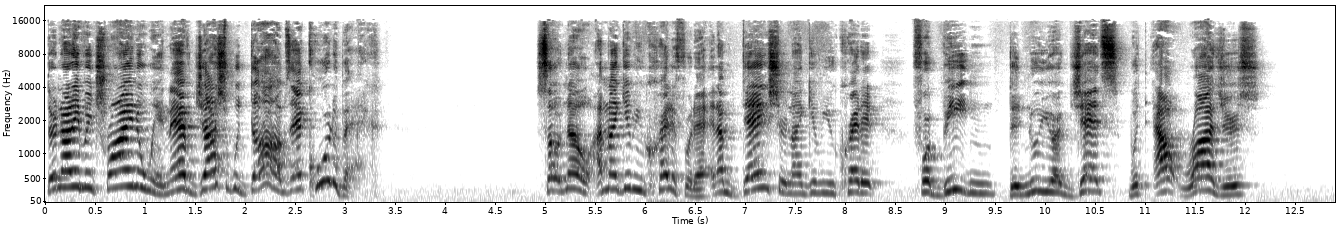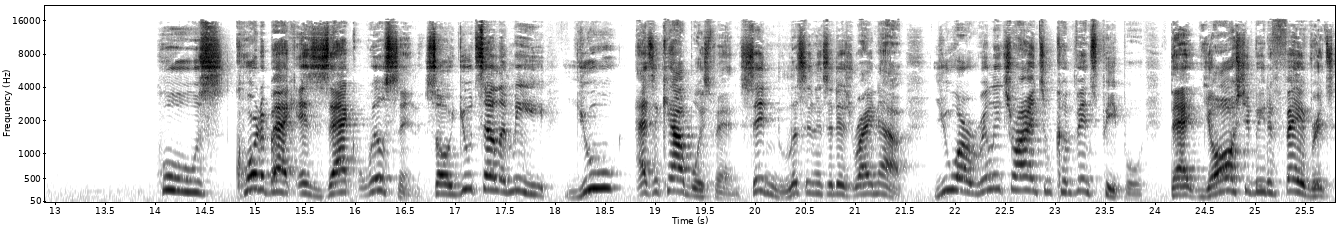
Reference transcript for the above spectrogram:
They're not even trying to win. They have Joshua Dobbs at quarterback. So no, I'm not giving you credit for that, and I'm dang sure not giving you credit for beating the New York Jets without Rodgers, whose quarterback is Zach Wilson. So you telling me you, as a Cowboys fan, sitting listening to this right now, you are really trying to convince people that y'all should be the favorites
